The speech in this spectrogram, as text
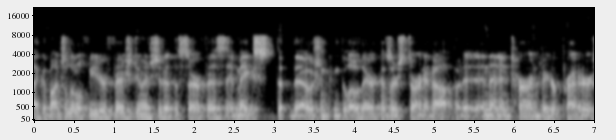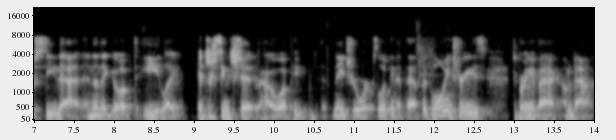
like a bunch of little feeder fish doing shit at the surface, it makes the, the ocean can glow there because they're stirring it up. But it, and then in turn, bigger predators see that, and then they go up to eat. Like interesting shit how uh, people nature works looking at that. But glowing trees to bring it back, I'm down.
